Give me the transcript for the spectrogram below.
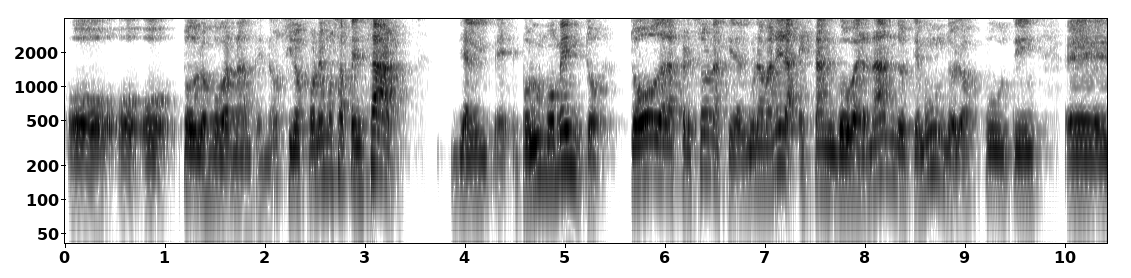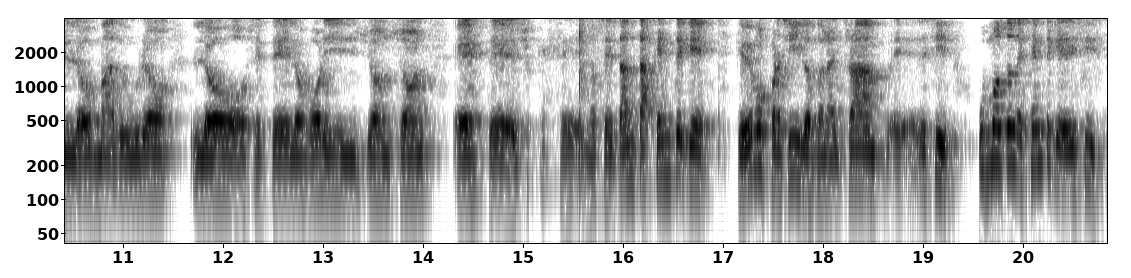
o, todos los gobernantes. ¿no? Si nos ponemos a pensar eh, por un momento todas las personas que de alguna manera están gobernando este mundo, los Putin, eh, los Maduro, los, este, los Boris Johnson, este, yo qué sé, no sé, tanta gente que, vemos por allí, los Donald Trump, eh, es decir, un montón de gente que decís,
